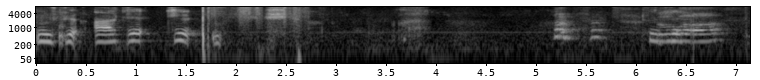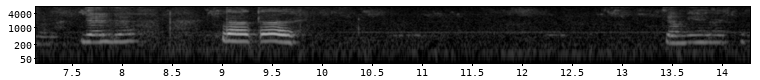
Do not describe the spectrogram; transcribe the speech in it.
Çünkü arkadaş. Tuğba. Gel gel. Dur dur. Canlı yayın açmış.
